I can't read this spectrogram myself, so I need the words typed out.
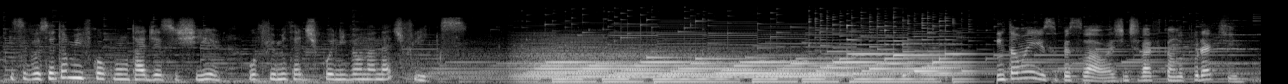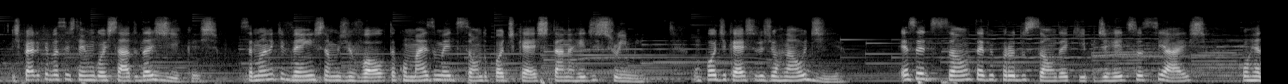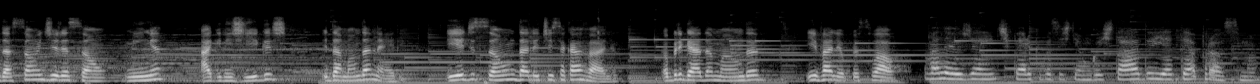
E se você também ficou com vontade de assistir, o filme está disponível na Netflix. Então é isso, pessoal. A gente vai ficando por aqui. Espero que vocês tenham gostado das dicas. Semana que vem estamos de volta com mais uma edição do podcast Tá na Rede Streaming, um podcast do jornal O Dia. Essa edição teve produção da equipe de redes sociais, com redação e direção minha, Agnes Gigas, e da Amanda Neri, e edição da Letícia Carvalho. Obrigada, Amanda, e valeu, pessoal! Valeu, gente. Espero que vocês tenham gostado e até a próxima.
